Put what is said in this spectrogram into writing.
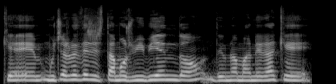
que muchas veces estamos viviendo de una manera que,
